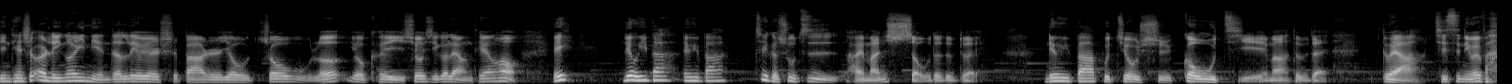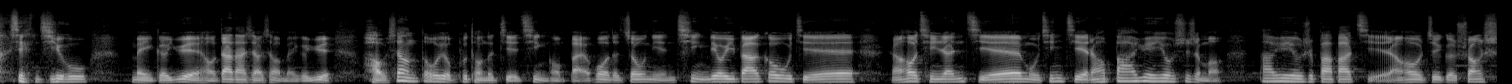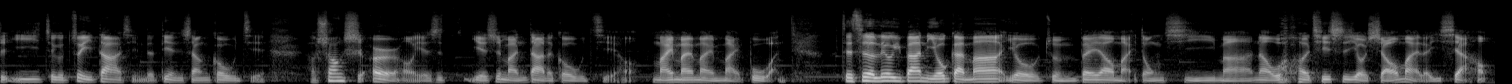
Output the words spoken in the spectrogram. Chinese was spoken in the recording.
今天是二零二一年的六月十八日，又周五了，又可以休息个两天哦。诶，六一八，六一八，这个数字还蛮熟的，对不对？六一八不就是购物节吗？对不对？对啊，其实你会发现，几乎每个月哈，大大小小每个月好像都有不同的节庆哦，百货的周年庆、六一八购物节，然后情人节、母亲节，然后八月又是什么？八月又是八八节，然后这个双十一，这个最大型的电商购物节，啊，双十二哈也是也是蛮大的购物节哈，买买买买不完。这次六一八你有赶吗？有准备要买东西吗？那我 其实有小买了一下哈。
